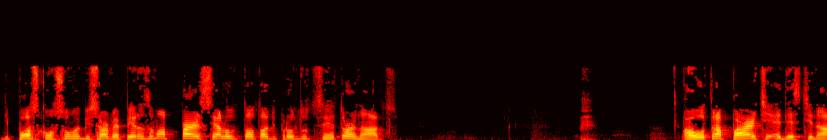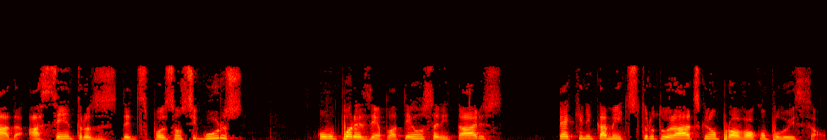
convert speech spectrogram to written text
de pós-consumo absorve apenas uma parcela do total de produtos retornados. A outra parte é destinada a centros de disposição seguros, como por exemplo aterros sanitários tecnicamente estruturados que não provocam poluição.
